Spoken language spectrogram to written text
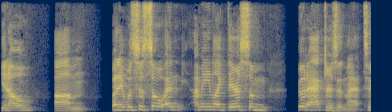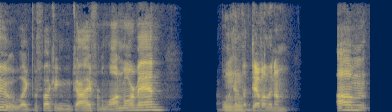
you know. Um, but it was just so, and I mean, like, there's some good actors in that too, like the fucking guy from Lawnmower Man. Boy, got Mhm. the devil in him. Um,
